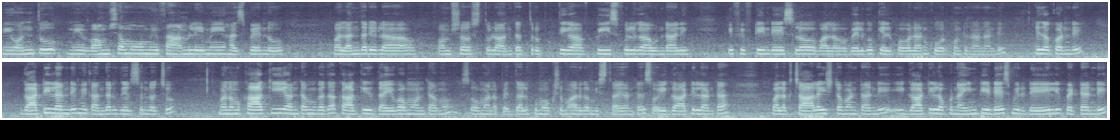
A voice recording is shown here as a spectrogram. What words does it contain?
మీ వంతు మీ వంశము మీ ఫ్యామిలీ మీ హస్బెండు వాళ్ళందరిలా వంశస్థులు అంత తృప్తిగా పీస్ఫుల్గా ఉండాలి. ఈ ఫిఫ్టీన్ డేస్లో వాళ్ళ వెలుగుకి వెళ్ళిపోవాలని కోరుకుంటున్నానండి. ఇదొకండి. ఘాటీలండి మీకు అందరికి తెలుసుండొచ్చు. మనం కాకి అంటాం కదా కాకి దైవం అంటాము. సో మన పెద్దలకు మోక్ష మార్గం ఇస్తాయంట. సో ఈ ఘాటీలు అంట వాళ్ళకి చాలా ఇష్టం అంట అండి. ఈ ఘాటీలు ఒక నైంటీ డేస్ మీరు డైలీ పెట్టండి.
